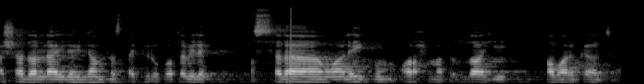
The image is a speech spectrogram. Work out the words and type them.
أشهد أن لا إله إلا أنت أستغفرك وأتوب إليك السلام عليكم ورحمة الله وبركاته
